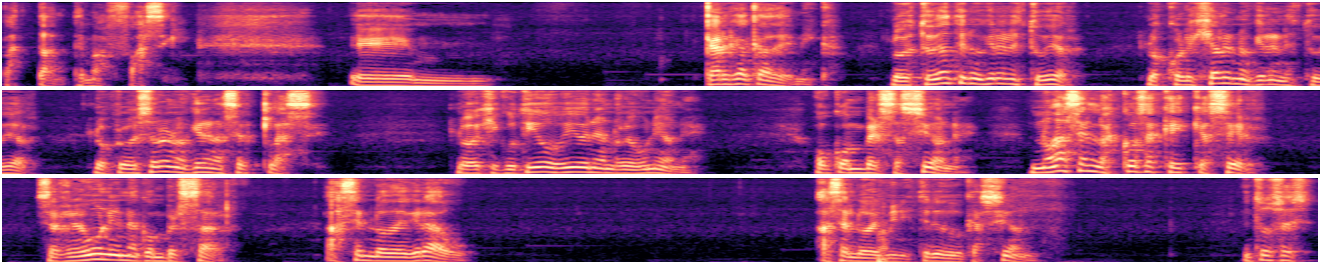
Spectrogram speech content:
Bastante más fácil. Em, carga académica. Los estudiantes no quieren estudiar. Los colegiales no quieren estudiar. Los profesores no quieren hacer clase. Los ejecutivos viven en reuniones o conversaciones. No hacen las cosas que hay que hacer. Se reúnen a conversar. Hacen lo de Grau. Hacen lo del Ministerio de Educación. Entonces,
